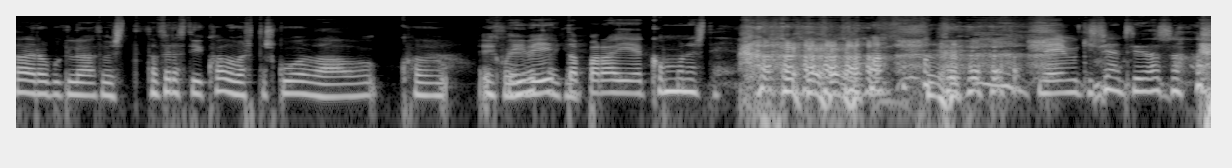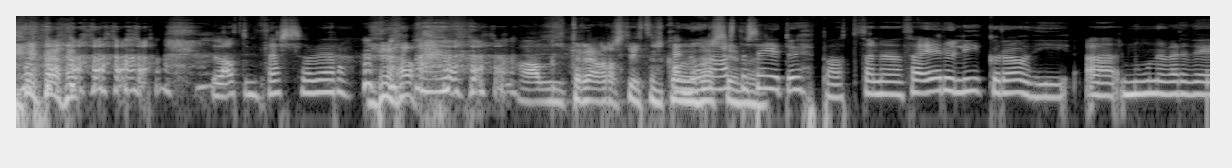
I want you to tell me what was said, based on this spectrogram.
það er ábyggilega, þú veist, það fyrir eftir hvað þú ert að skoða og hvað þú, eitthvað, Þau ég veit vita ekki. bara að ég er kommunisti. Nei, mikið sens í þessa. Látum þess að vera. Já, aldrei að að skipta um En skoðun núna þessi varst að segja þetta upp átt, þannig að það eru líkur á því að núna verði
